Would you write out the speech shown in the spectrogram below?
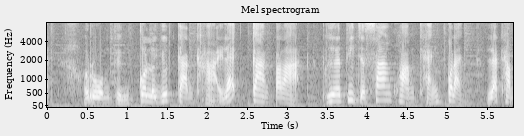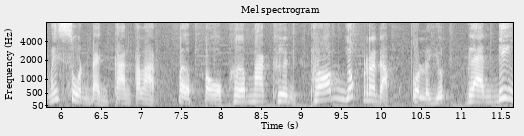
นด์ รวมถึงกลยุทธ์การขายและการตลาด เพื่อที่จะสร้างความแข็งแกร่ง และทำให้ส่วนแบ่งการตลาด เติบโตเพิ่มมากขึ้น พร้อมยกระดับกลยุทธ์ Branding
